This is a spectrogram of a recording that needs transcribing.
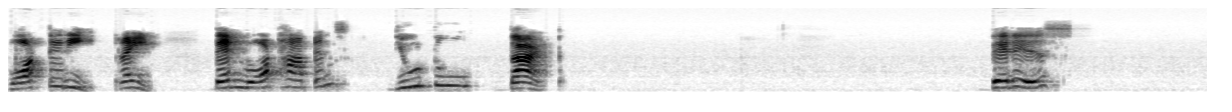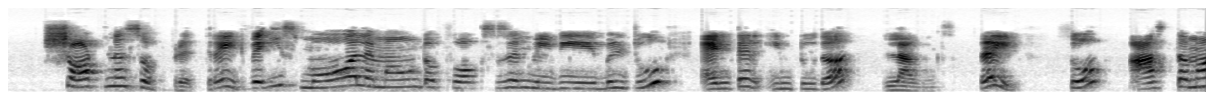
watery, right? Then what happens? Due to that, there is shortness of breath, right? Very small amount of oxygen will be able to enter into the lungs right so asthma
